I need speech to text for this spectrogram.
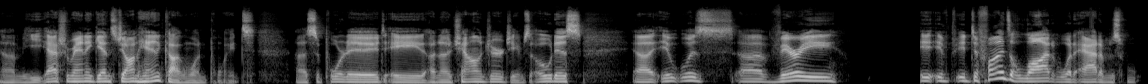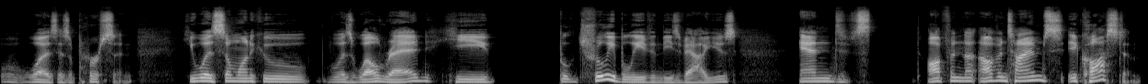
Um, he actually ran against John Hancock at one point, uh, supported a another challenger, James Otis. Uh, it was uh, very. It, it defines a lot what Adams was as a person he was someone who was well read. He truly believed in these values, and often, oftentimes, it cost him.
